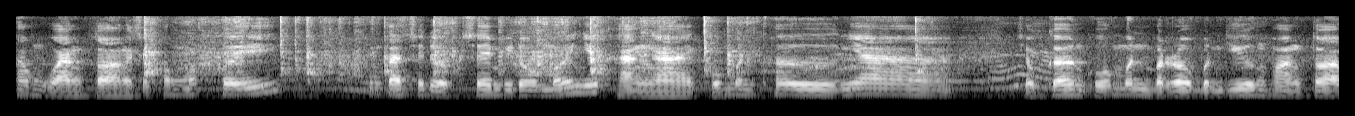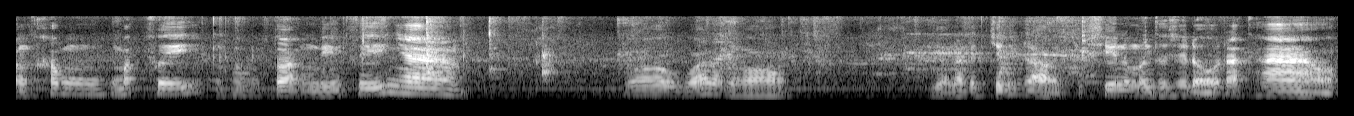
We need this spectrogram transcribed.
không hoàn toàn sẽ không mất phí. Chúng ta sẽ được xem video mới nhất hàng ngày của Minh Thư nha. Chào kênh của Minh Pro Bình Dương hoàn toàn không mất phí hoàn toàn miễn phí nha wow quá là ngon giờ nó đã chín rồi. Chút xíu nữa mình Thư sẽ đổ ra thao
